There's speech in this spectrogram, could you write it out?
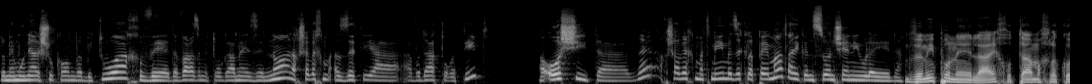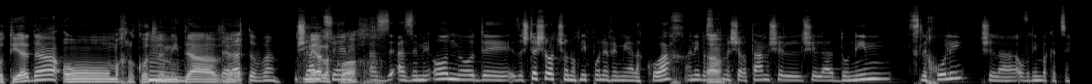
של הממונה על שוק ההון והביטוח, והדבר הזה מתורגם לאיזה נוהל, עכשיו איך, אז זה תהיה העבודה התורתית, האושית, הזה, עכשיו איך מטמיעים את זה כלפי מטה, ייכנסו אנשי ניהול הידע. ומי פונה אלייך? אותן מחלקות ידע או מחלקות Hmm, למידה? ו- שאלה טובה. שאלה הלקוח? אז, אז זה מאוד מאוד, אה, זה שתי שאלות שונות, מי פונה ומי הלקוח. אני בסוף אה. משרתם של, של האדונים, תסלחו לי, של העובדים בקצה.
